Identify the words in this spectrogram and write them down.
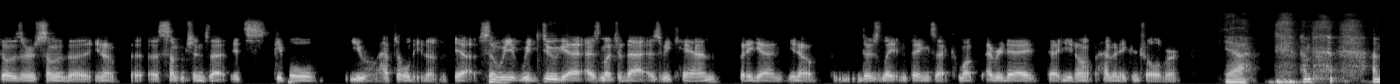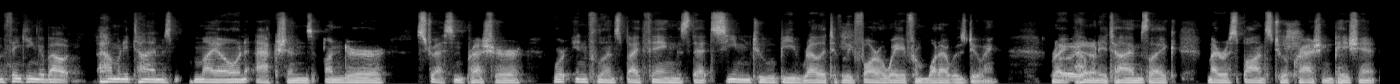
those are some of the, you know, assumptions that it's people you have to hold even. Yeah. So hmm. we we do get as much of that as we can. But again, you know, there's latent things that come up every day that you don't have any control over. Yeah. I'm I'm thinking about how many times my own actions under stress and pressure were influenced by things that seemed to be relatively far away from what I was doing right? Oh, yeah. How many times like my response to a crashing patient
